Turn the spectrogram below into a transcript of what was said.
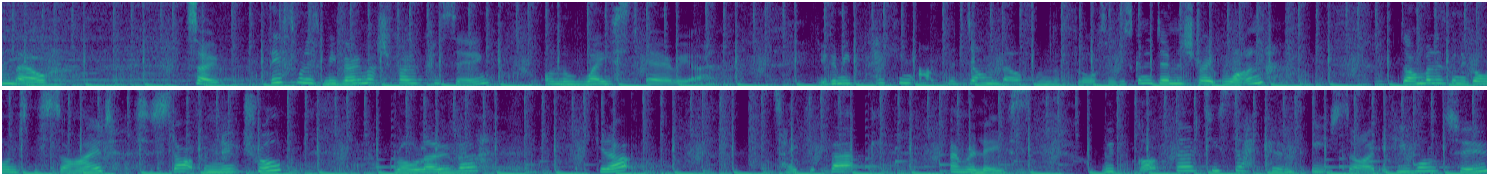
Dumbbell. So this one is going to be very much focusing on the waist area. You're going to be picking up the dumbbell from the floor. So I'm just going to demonstrate one. Dumbbell is going to go onto the side. So start from neutral, roll over, pick it up, take it back and release. We've got 30 seconds each side. If you want to,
